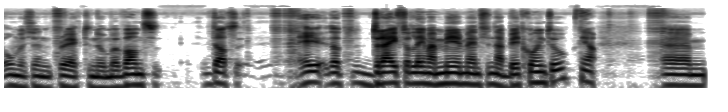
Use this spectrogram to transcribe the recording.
om eens een project te noemen. Want dat, he- dat drijft alleen maar meer mensen naar Bitcoin toe. Ja. Ehm,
